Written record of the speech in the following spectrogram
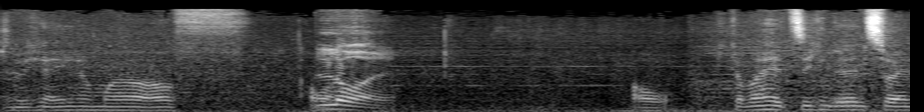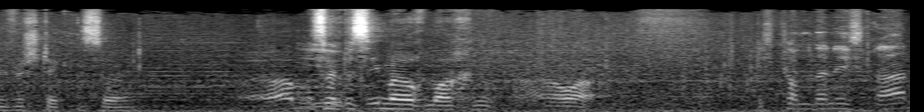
Soll ich eigentlich nochmal auf. Aua. LOL. Au. Ich glaube, man hätte sich in den Säulen verstecken sollen. Ah, man sollte es immer noch machen. Aua. Ich komm da nicht ran.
